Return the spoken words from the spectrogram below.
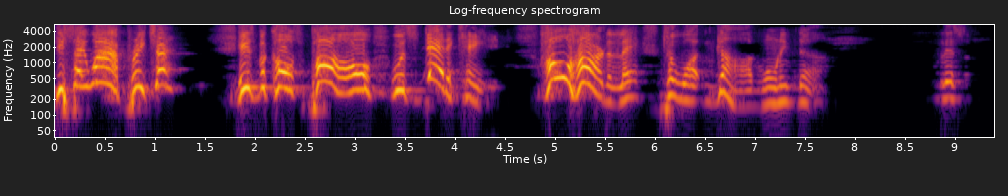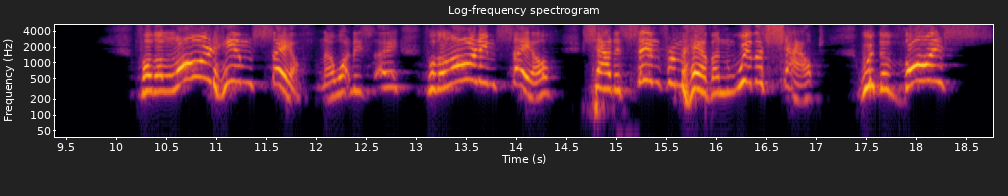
You say, why, preacher? It's because Paul was dedicated wholeheartedly to what God wanted done. Listen. For the Lord himself, now what did he say? For the Lord himself shall descend from heaven with a shout, with the voice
